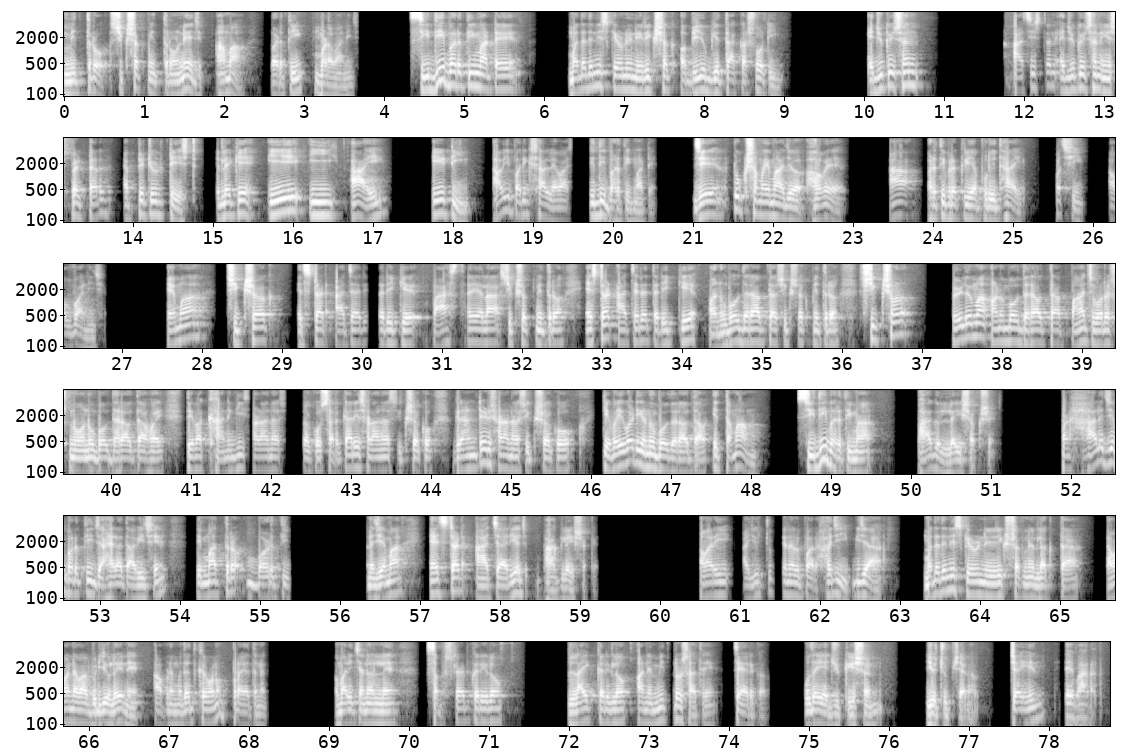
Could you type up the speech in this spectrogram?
મિત્રો, શિક્ષક મિત્રોને જ આમાં ભરતી મળવાની છે. સીધી ભરતી માટે મદદનીશ કેળવણી નિરીક્ષક અભિયોગ્યતા કસોટી, education assistant education inspector aptitude test, એટલે કે એઈઆઈ એટી આવી પરીક્ષા લેવાશે. સીધી ભરતી માટે. જે ટૂંક સમયમાં જ હવે આ ભરતી પ્રક્રિયા પૂરી થાય, પછી આવવાની છે. એમાં શિક્ષક એસ્ટાર્ટ આચાર્ય તરીકે પાસ થયેલા શિક્ષક મિત્ર એસ્ટાર્ટ આચાર્ય તરીકે અનુભવ ધરાવતા શિક્ષક મિત્ર, શિક્ષણ ફિલ્ડમાં અનુભવ ધરાવતા પાંચ વર્ષનો અનુભવ ધરાવતા હોય, તેવા ખાનગી શાળાના શિક્ષકો, સરકારી શાળાના શિક્ષકો, ગ્રાન્ટેડ શાળાના શિક્ષકો કે વહીવટી અનુભવ ધરાવતા હોય, એ તમામ સીધી ભરતીમાં ભાગ લઈ શકશે. પણ હાલ જે ભરતી જાહેરાત આવી છે, તે માત્ર બઢતી. અને જેમાં એચસ્ટાટ આચાર્ય જ ભાગ લઈ શકે. અમારી આ યુટ્યુબ ચેનલ પર હજી બીજા મદદનીશ કિરણોની નિરીક્ષકને લગતા નવા નવા વીડિયો લઈને આપણે મદદ કરવાનો પ્રયત્ન. અમારી ચેનલને સબસ્ક્રાઇબ કરી લો લાઈક કરી લો અને મિત્રો સાથે શેર કરો. Uday education YouTube channel. જય હિન્દ, જય ભારત.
